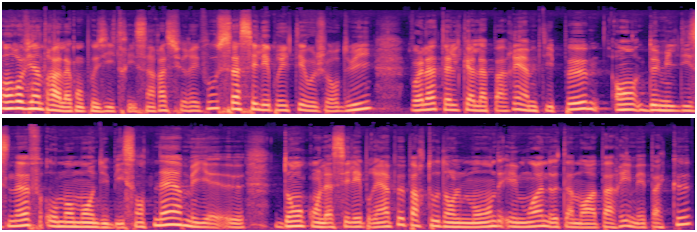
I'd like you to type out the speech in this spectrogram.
on reviendra à la compositrice, hein, rassurez-vous. Sa célébrité aujourd'hui, voilà telle qu'elle apparaît un petit peu en 2019 au moment du bicentenaire. Mais, euh, donc, on l'a célébrée un peu partout dans le monde, et moi notamment à Paris, mais pas que.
